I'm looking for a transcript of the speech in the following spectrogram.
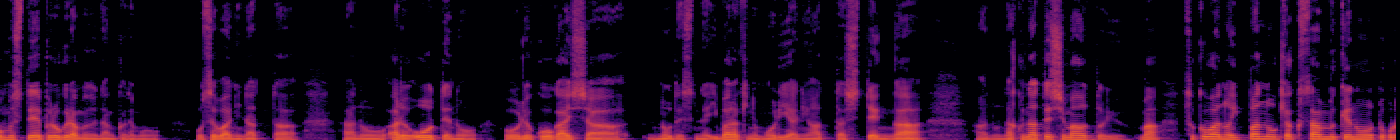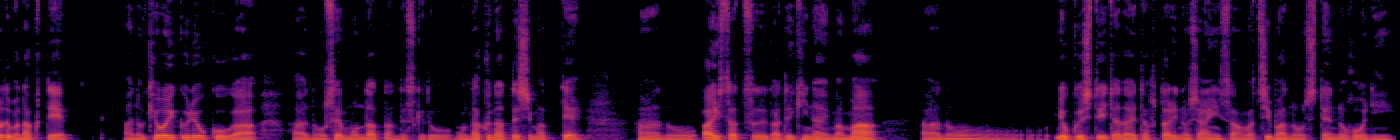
ームステイプログラムなんかでもお世話になったあのある大手の旅行会社のですね茨城の守谷にあった支店があのなくなってしまうという。まあそこはあの一般のお客さん向けのところではなくてあの教育旅行があの専門だったんですけどもうなくなってしまってあの挨拶ができないままあのよくしていただいた2人の社員さんは千葉の支店の方に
